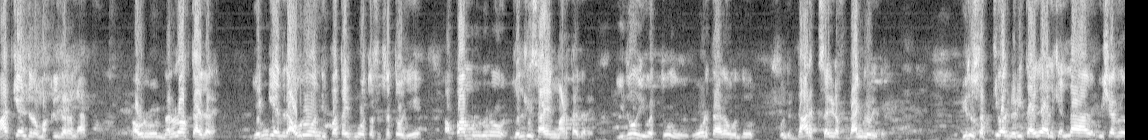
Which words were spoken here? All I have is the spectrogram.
ಮಾತು ಕೇಳ್ದಿರೋ ಮಕ್ಕಳಿದಾರಲ್ಲ ಅವರು ನರಳೋಗ್ತಾ ಇದ್ದಾರೆ. ಹೆಂಗೆ ಅಂದರೆ ಅವರು ಒಂದು ಇಪ್ಪತ್ತೈದು, ಮೂವತ್ತು ವರ್ಷಕ್ಕೆ ಸತ್ತೋಗಿ ಅಪ್ಪ ಅಮ್ಮನಿಗೂ ಜಲ್ದಿ ಸಾಯಂಗೆ ಮಾಡ್ತಾ ಇದ್ದಾರೆ. ಇದು ಇವತ್ತು ಓಡ್ತಾ ಇರೋ ಒಂದು ಒಂದು ಡಾರ್ಕ್ ಸೈಡ್ ಆಫ್ ಬ್ಯಾಂಗ್ಳೂರ್ ಇದೆ. ಇದು ಸತ್ಯವಾಗಿ ನಡೀತಾ ಇದೆ. ಅದಕ್ಕೆಲ್ಲ ವಿಷಯಗಳು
